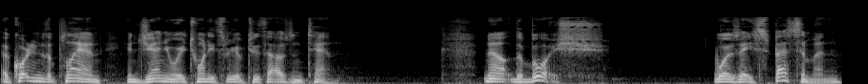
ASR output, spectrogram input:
according to the plan in January 23 of 2010. Now, the bush was a specimen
